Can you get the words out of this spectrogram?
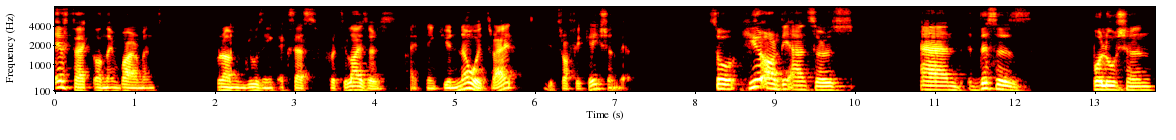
effect on the environment from using excess fertilizers i think you know it right eutrophication there so here are the answers and this is pollution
